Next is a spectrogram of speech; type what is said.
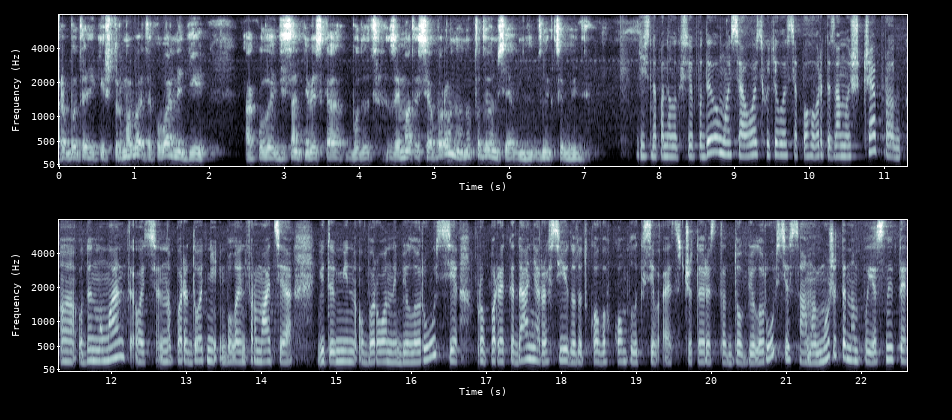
робити якісь штурмові атакувальні дії. А коли десантні війська будуть займатися обороною, ну подивимося, як з них це вийде. Дійсно, пане Олексію, подивимося. Ось хотілося поговорити з вами ще про е, один момент. Ось напередодні була інформація від Міноборони Білорусі про перекидання Росії додаткових комплексів С-400 до Білорусі. Саме можете нам пояснити,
